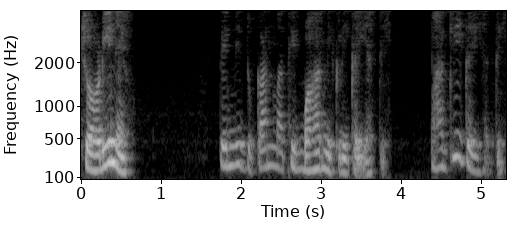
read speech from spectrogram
ચોડીને તેમની દુકાનમાંથી બહાર નીકળી ગઈ હતી, ભાગી ગઈ હતી.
